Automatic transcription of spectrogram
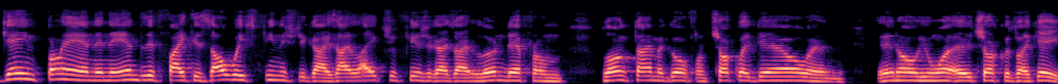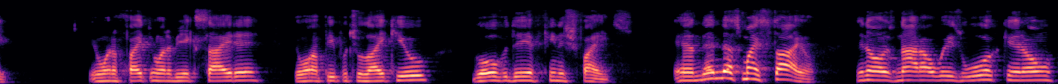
game plan in the end of the fight is always finish the guys. I like to finish the guys. I learned that from long time ago from Chuck Liddell, and you know, you want uh, Chuck was like, hey, you want to fight, you want to be excited, you want people to like you, go over there, finish fights, and then that's my style. You know, it's not always work, you know,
